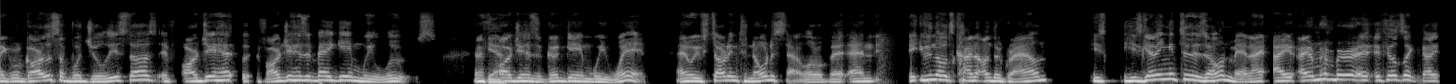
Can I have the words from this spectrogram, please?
like regardless of what Julius does, if RJ has if RJ has a bad game, we lose, and if yeah. RJ has a good game, we win. And we've starting to notice that a little bit. And even though it's kind of underground, he's he's getting into his own man. I I, I remember it feels like I,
